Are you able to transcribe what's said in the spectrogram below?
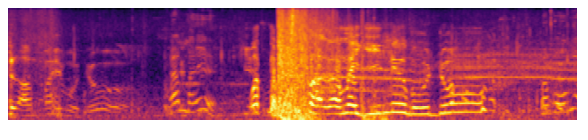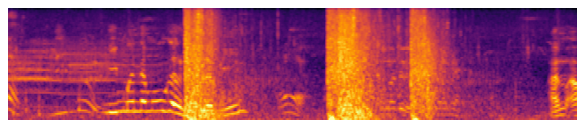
Ramai bodoh. Ramai je What the fuck ramai gila bodoh Berapa orang? Lima enam orang ni dalam ni Oh, ada. I'm, I,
